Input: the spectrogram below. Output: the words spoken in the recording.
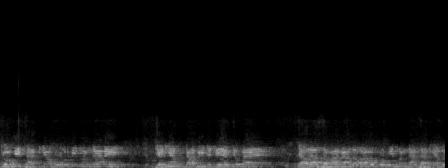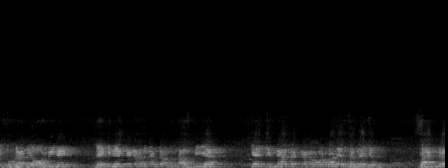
ਕਿਉਂਕਿ ਸਾਡੀਆਂ ਹੋਰ ਵੀ ਮੰਗਾਂ ਨੇ ਜਿਹੜੀਆਂ ਕਾਫੀ ਡਿਟੇਲ 'ਚ ਮੈਂ ਜ਼ਿਆਦਾ ਸਮਾਂ ਨਾ ਲਵਾਂ ਕਿਉਂਕਿ ਮੰਗਾਂ ਸਾਡੀਆਂ ਮਜ਼ਦੂਰਾਂ ਦੀਆਂ ਹੋਰ ਵੀ ਨੇ। ਲੇਕਿਨ ਇੱਕ ਗੱਲ ਮੈਂ ਤੁਹਾਨੂੰ ਦੱਸਦੀ ਹੈ ਕਿ ਜਿੰਨਾ ਤੱਕ ਆਉਣ ਵਾਲੇ ਸਮੇਂ 'ਚ ਸੈਂਟਰ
